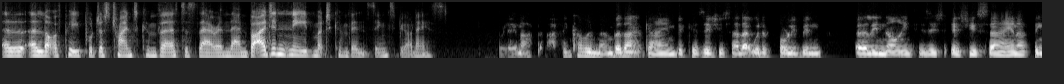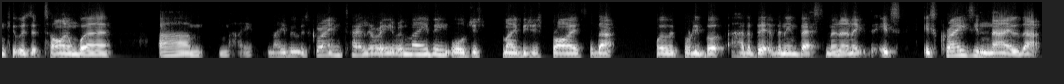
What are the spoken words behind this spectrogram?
a, a lot of people just trying to convert us there and then. But I didn't need much convincing, to be honest. Brilliant. I, I think I remember that game because, as you said, that would have probably been early 90s, as, as you say. And I think it was a time where um, maybe it was Graham Taylor era, maybe, or just maybe just prior to that, where we'd probably had a bit of an investment. And it, it's it's crazy now that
